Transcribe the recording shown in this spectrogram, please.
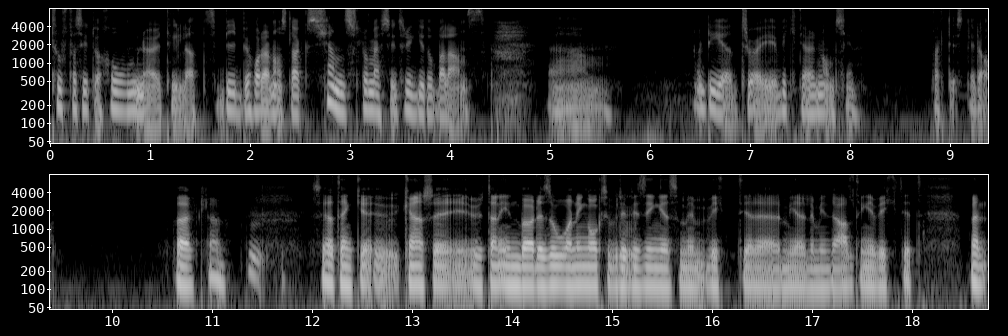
tuffa situationer till att bibehålla någon slags känslomässig trygghet och balans. Ehm, och det tror jag är viktigare än någonsin faktiskt idag. Verkligen. Mm. Så jag tänker eh, kanske utan inbördes ordning också för det Mm. finns inget som är viktigare mer eller mindre. Allting är viktigt. Men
